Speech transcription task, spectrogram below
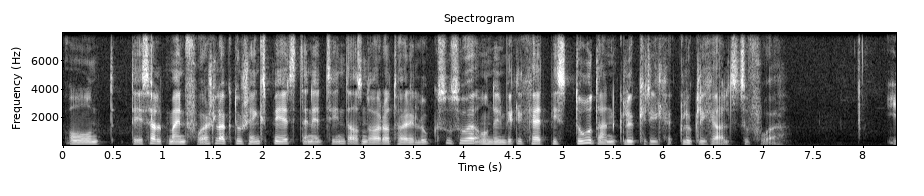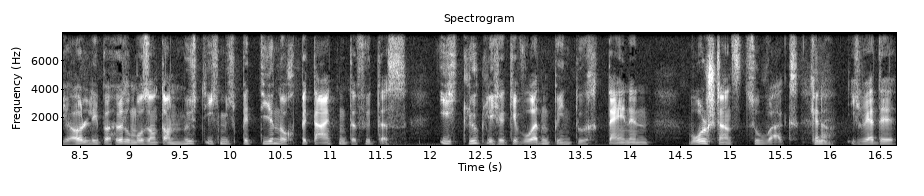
Und deshalb mein Vorschlag, du schenkst mir jetzt eine 10.000 Euro teure Luxusuhr und in Wirklichkeit bist du dann glücklich, glücklicher als zuvor. Ja, lieber Hödelmoser, und dann müsste ich mich bei dir noch bedanken dafür, dass ich glücklicher geworden bin durch deinen Wohlstandszuwachs. Genau. Ich werde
